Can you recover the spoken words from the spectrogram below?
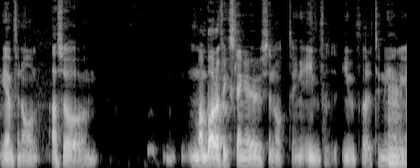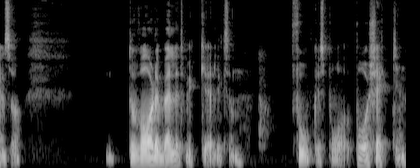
i en final. Alltså, man bara fick slänga ur sig någonting inför, inför turneringen Mm. så då var det väldigt mycket liksom, fokus på, på Tjeckien.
